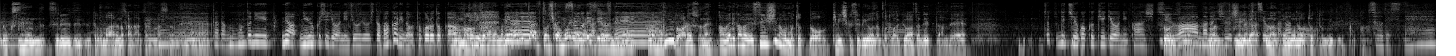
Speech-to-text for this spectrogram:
独占するところもあるのかなと思いますよね。ただもう本当に、ね、ニューヨーク市場に上場したばかりのところとかも、う狙えたとしか思えないような感じですね。今度あれですね、アメリカの SEC の方もちょっと厳しくするようなことが今日朝出てたんで。ちょっとね、中国企業に関しては、まだ注視が必要かなと、まあ、今後もちょっと見ていこうかな。そうですね。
